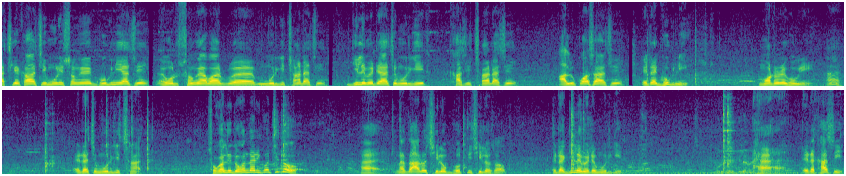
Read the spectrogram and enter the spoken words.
আজকে খাওয়াচ্ছি মুড়ির সঙ্গে ঘুগনি আছে ওর সঙ্গে আবার মুরগির ছাঁট আছে গিলে মেটে আছে মুরগির খাসির ছাঁট আছে আলু কষা আছে এটা ঘুগনি মটরের ঘুগনি হ্যাঁ? এটা হচ্ছে মুরগির ছাঁট। সকাল দিয়ে দোকানদারি করছি তো? হ্যাঁ না তো আরও ছিল ভর্তি ছিল সব। এটা গিলে মেটে মুরগির। হ্যাঁ হ্যাঁ এটা খাসির।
